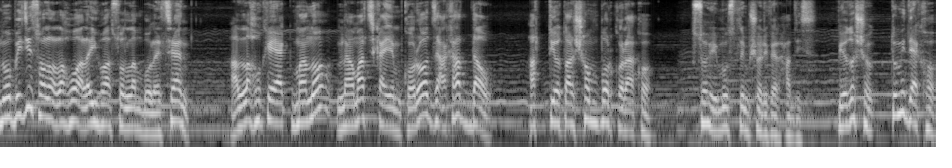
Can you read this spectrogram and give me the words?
নবীজি সাল্লাহ আলাইহাসাল্লাম বলেছেন, আল্লাহকে এক মানো, নামাজ কায়েম করো জাকাত দাও, আত্মীয়তার সম্পর্ক রাখো। সহি মুসলিম শরীফের হাদিস। প্রিয় দর্শক, তুমি দেখো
